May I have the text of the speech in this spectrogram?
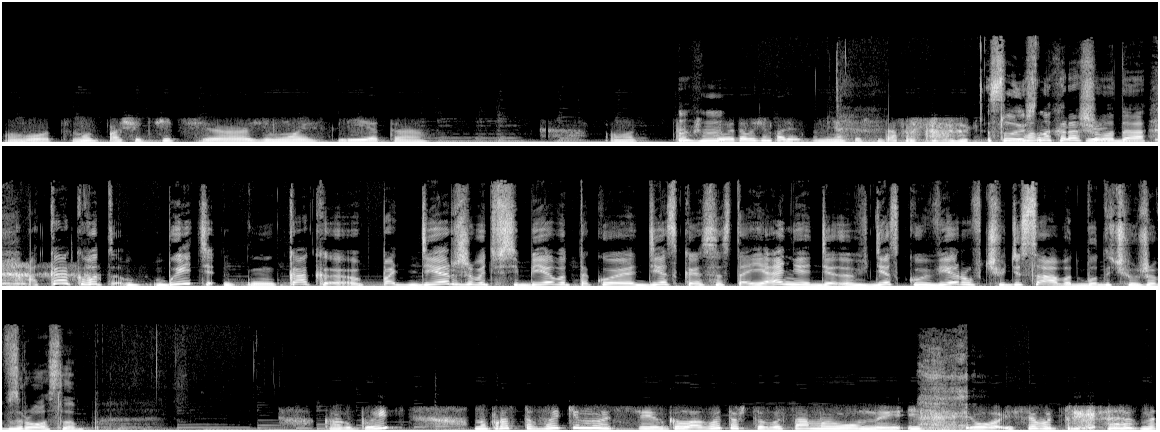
Вот. Ну, ощутить э, зимой лето. Вот. Так Мгм. что это очень полезно. Меня слышно, да? Просто Слышно Молодцы. хорошо, да. А как вот быть, как поддерживать в себе вот такое детское состояние, де- в детскую веру в чудеса, вот будучи уже взрослым? Как быть? Ну, просто выкинуть из головы то, что вы самый умный, и все, и все будет прекрасно.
